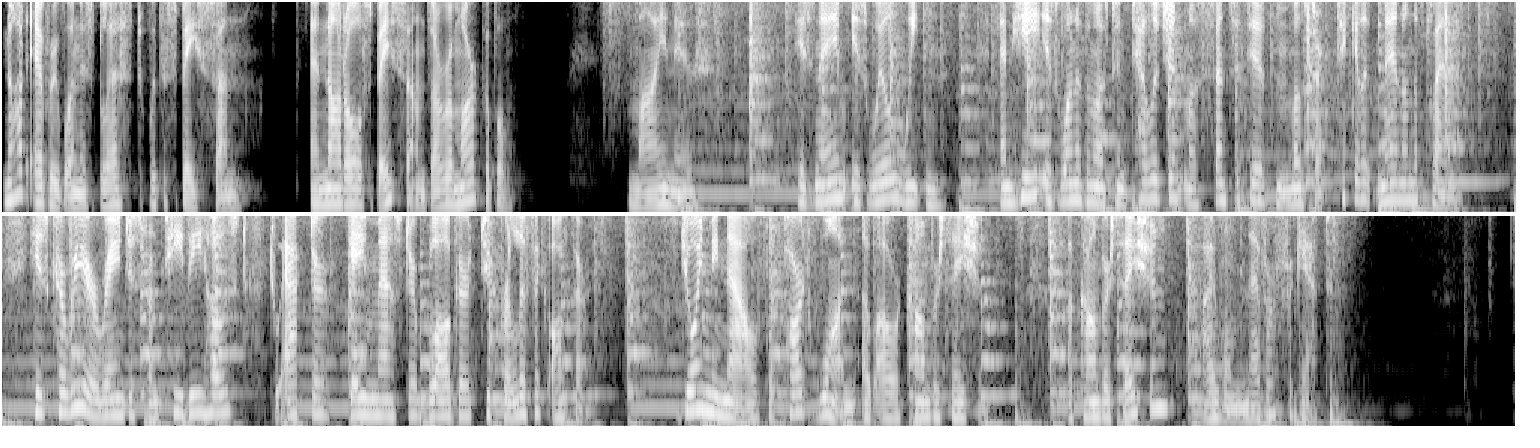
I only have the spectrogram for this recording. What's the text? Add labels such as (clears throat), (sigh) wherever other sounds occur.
Not everyone is blessed with a space son, and not all space sons are remarkable. Mine is. His name is Wil Wheaton, and he is one of the most intelligent, most sensitive, most articulate men on the planet. His career ranges from TV host to actor, game master, blogger to prolific author. Join me now for part one of our conversation. A conversation I will never forget.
